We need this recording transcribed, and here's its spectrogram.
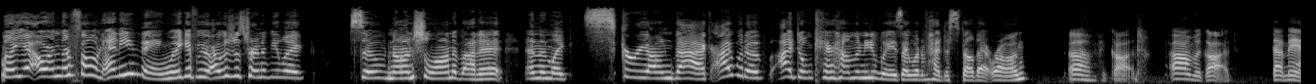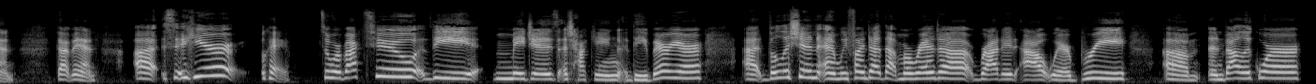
Well, yeah, or on their phone, anything. Like if we, I was just trying to be like so nonchalant about it, and then like scurry on back, I would have. I don't care how many ways I would have had to spell that wrong. Oh my god. Oh my god. That man. That man. Uh so here okay. So we're back to the mages attacking the barrier at Volition and we find out that Miranda ratted out where Bree um and Valak were.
